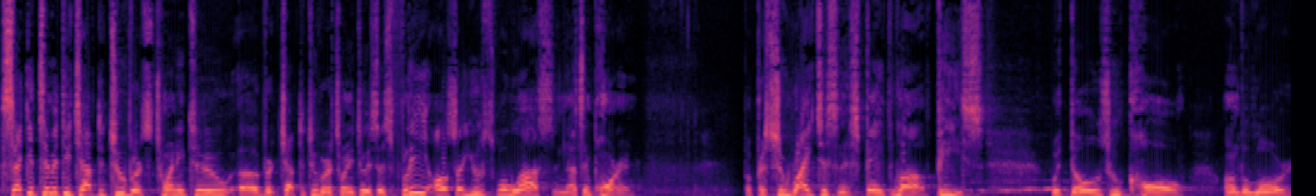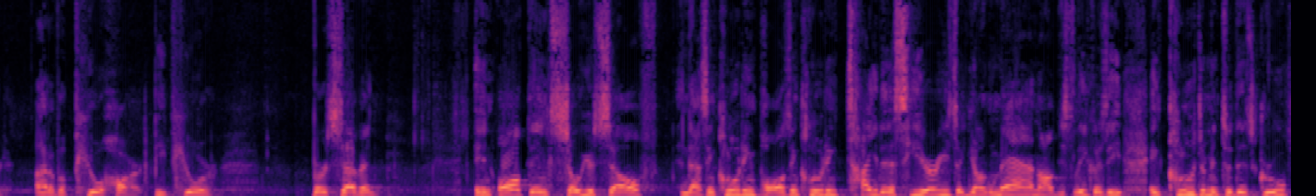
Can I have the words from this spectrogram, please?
Second Timothy chapter 2, verse 22, uh, chapter 2, verse 22, it says, Flee also useful lusts, and that's important. But pursue righteousness, faith, love, peace with those who call on the Lord out of a pure heart. Be pure. Verse 7 In all things, show yourself and that's including, Paul's including Titus here. He's a young man, obviously, because he includes him into this group.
